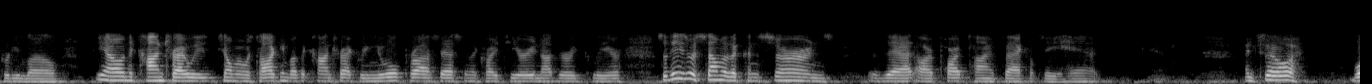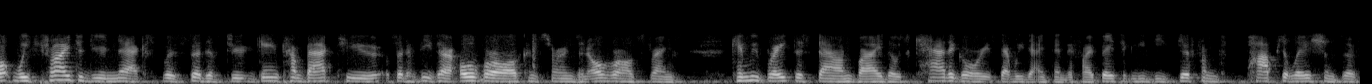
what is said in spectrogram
pretty low. You know, in the contract, we Tilman was talking about the contract renewal process and the criteria not very clear. So these were some of the concerns that our part-time faculty had. And so uh, what we tried to do next was sort of to again come back to sort of these are overall concerns and overall strengths. Can we break this down by those categories that we identified, basically these different populations of,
